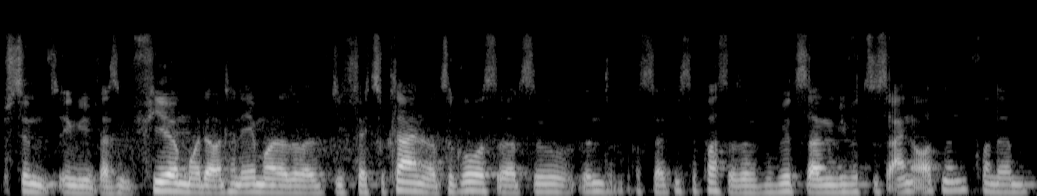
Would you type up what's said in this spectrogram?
bestimmt irgendwie weiß nicht, Firmen oder Unternehmen oder so, die vielleicht zu klein oder zu groß oder zu sind, was halt nicht so passt. Also würdest du sagen, wie würdest du es einordnen von dem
